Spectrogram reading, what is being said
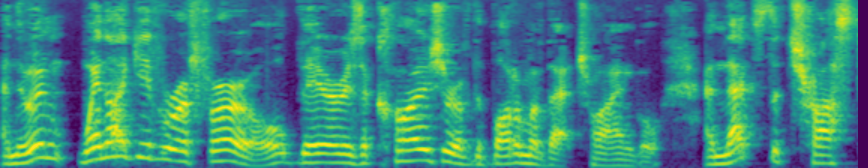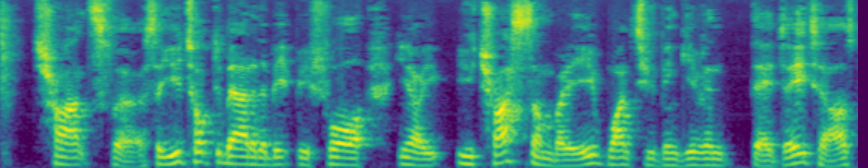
And then when, when I give a referral, there is a closure of the bottom of that triangle. And that's the trust transfer. So you talked about it a bit before. You know, you, you trust somebody once you've been given their details.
